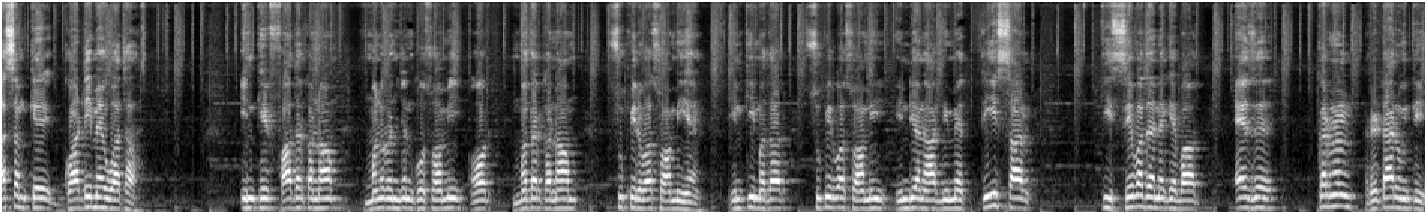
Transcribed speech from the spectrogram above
असम के गुवाहाटी में हुआ था। इनके फादर का नाम मनोरंजन गोस्वामी और मदर का नाम सुपीरवा स्वामी है। इनकी मदर सुपीरवा स्वामी इंडियन आर्मी में 30 साल की सेवा देने के बाद एज ए कर्नल रिटायर हुई थी।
